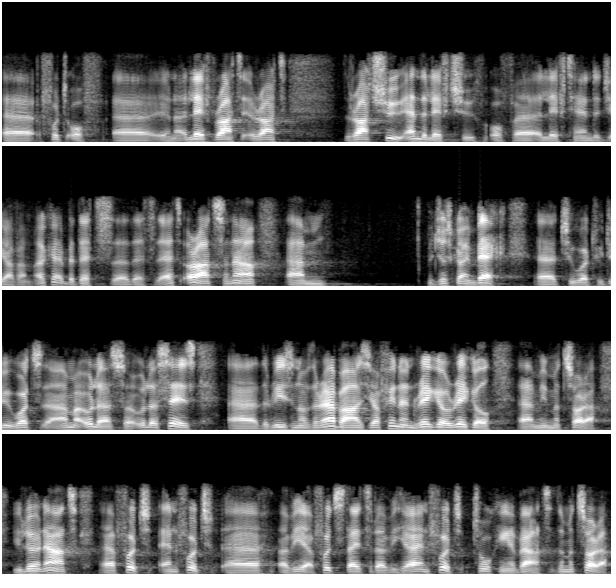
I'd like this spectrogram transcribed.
uh, foot off, uh, you know, left, right, right, the right shoe and the left shoe of a left-handed yavam. Okay, but that's that's that. All right, so now. Um, just going back uh, to what we do, what's Amma Ula? So Ula says uh, the reason of the rabbis, Yafin and Rego Regel uh, Mimatzora. You learn out uh, foot and foot uh, over here, foot stated over here, and foot talking about the Matzora.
